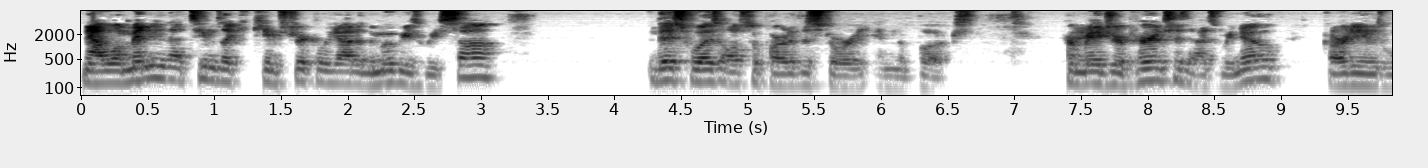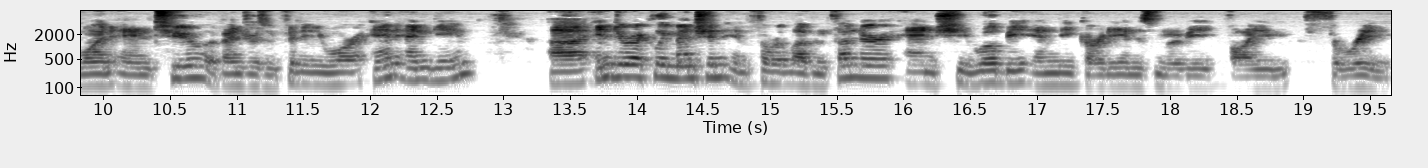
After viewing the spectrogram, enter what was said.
Now, while many of that seems like it came strictly out of the movies we saw, this was also part of the story in the books. Her major appearances, as we know, Guardians 1 and 2, Avengers Infinity War, and Endgame, uh, indirectly mentioned in Thor Love and Thunder, and she will be in the Guardians movie Volume 3.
